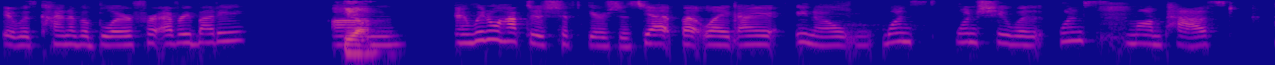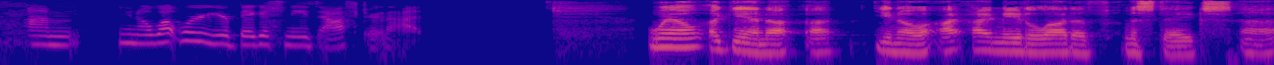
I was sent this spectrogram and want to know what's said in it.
it was kind of a blur for everybody. Um, Yeah. and we don't have to shift gears just yet, but like I, you know, once once she was once mom passed, um, you know, what were your biggest needs after that? Well, again, uh, uh, you know, I, I made a lot of mistakes. Uh,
